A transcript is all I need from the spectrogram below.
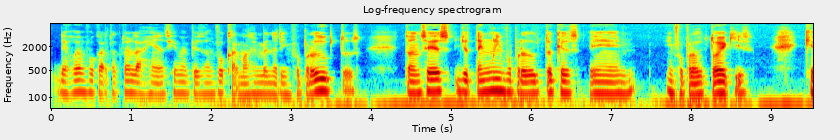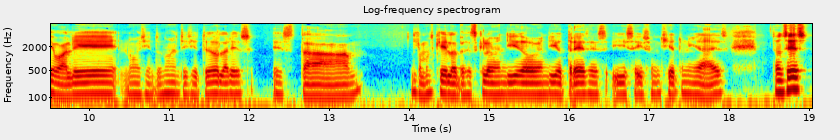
dejo de enfocar tanto en la agencia y me empiezo a enfocar más en vender infoproductos? Entonces, yo tengo un infoproducto que es eh, Infoproducto X, que vale 997 dólares. Está, digamos que las veces que lo he vendido, he vendido 3 y 6 son 7 unidades. Entonces,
